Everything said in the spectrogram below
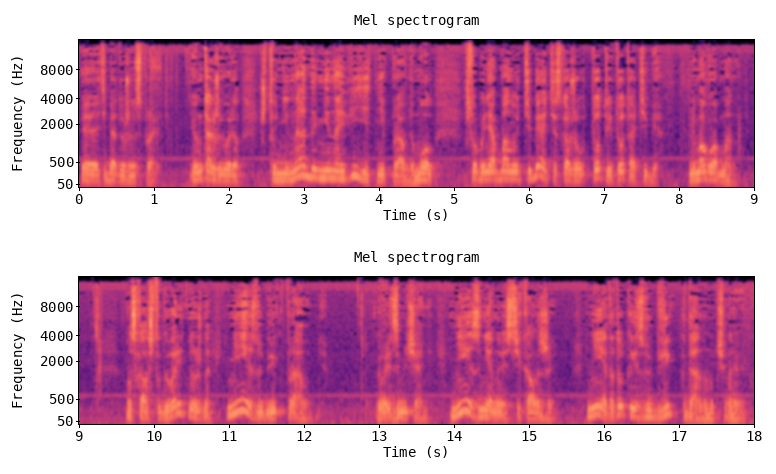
э, тебя должен исправить. И он также говорил, что не надо ненавидеть неправду. Мол, чтобы не обмануть тебя, я тебе скажу то-то и то-то о тебе не могу обмануть. Он сказал, что говорить нужно не из любви к правде, говорит замечание, не из ненависти к лжи. Нет, а только из любви к данному человеку.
